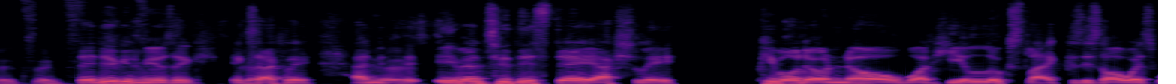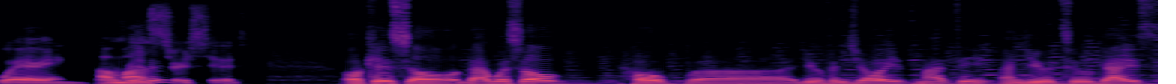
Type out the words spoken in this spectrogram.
it's it's. they do good music exactly. And Yeah. e- even to this day, actually, people don't know what he looks like because he's always wearing a Oh, really? monster suit. Okay, so that was all. Hope uh, you've enjoyed, Matti, and you too, guys.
